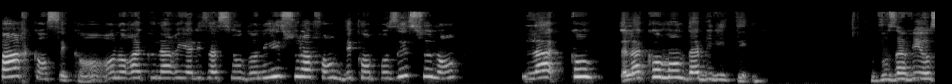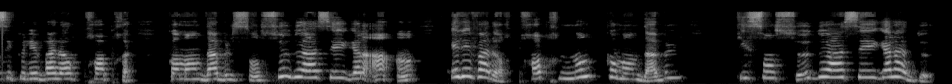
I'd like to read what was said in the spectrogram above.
Par conséquent, on n'aura que la réalisation donnée sous la forme décomposée selon la, la commandabilité. Vous avez aussi que les valeurs propres commandables sont ceux de AC égale à 1 et les valeurs propres non commandables qui sont ceux de AC égale à 2.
